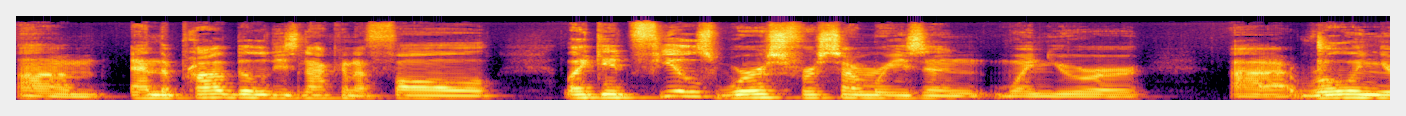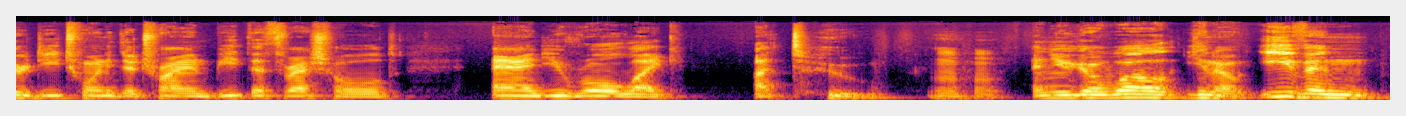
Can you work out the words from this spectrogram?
Um, and the probability is not going to fall. Like it feels worse for some reason when you're uh, rolling your d20 to try and beat the threshold, and you roll like a 2 and you go, well, you know, even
